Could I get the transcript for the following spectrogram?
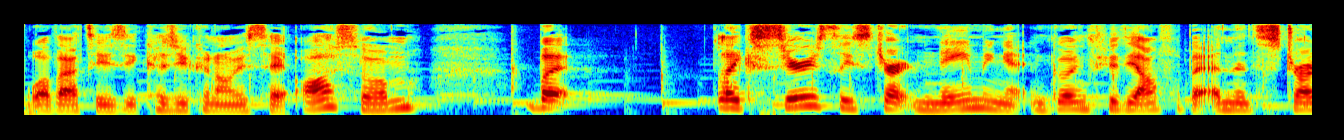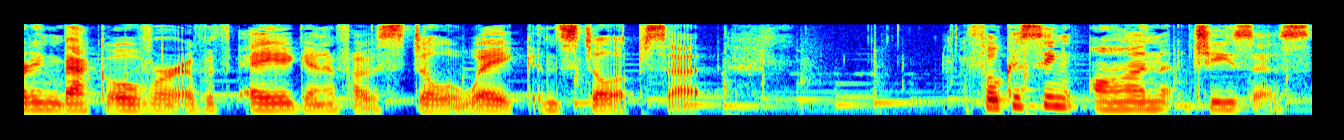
Well, that's easy because you can always say awesome, but like seriously start naming it and going through the alphabet and then starting back over with A again if I was still awake and still upset. Focusing on Jesus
